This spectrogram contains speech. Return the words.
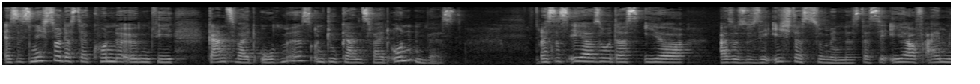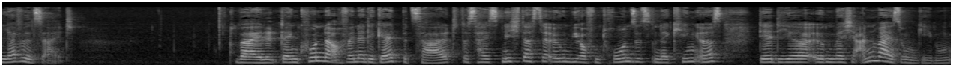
Es ist nicht so, dass der Kunde irgendwie ganz weit oben ist und du ganz weit unten bist. Es ist eher so, dass ihr, also so sehe ich das zumindest, dass ihr eher auf einem Level seid. Weil dein Kunde, auch wenn er dir Geld bezahlt, das heißt nicht, dass der irgendwie auf dem Thron sitzt und der King ist, der dir irgendwelche Anweisungen geben,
